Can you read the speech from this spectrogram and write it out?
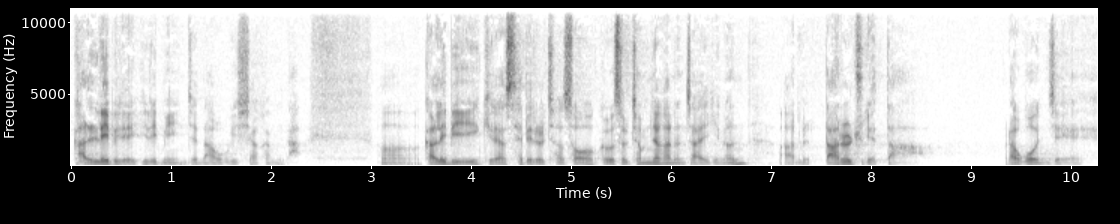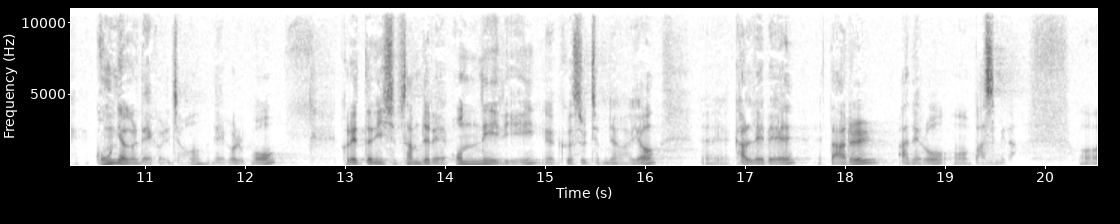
갈렙의 이름이 이제 나오기 시작합니다. 어, 갈렙이 기랴 세벨을 쳐서 그것을 점령하는 자에게는 딸을 주겠다라고 이제 공약을 내걸죠. 내걸고 그랬더니 13절에 온네일이 그것을 점령하여 갈렙의 딸을 아내로 어, 받습니다. 어,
